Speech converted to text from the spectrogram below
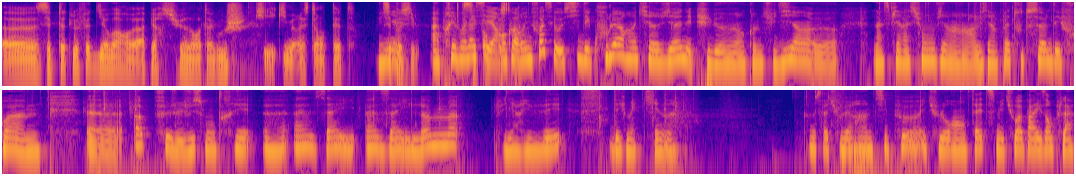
c'est peut-être le fait d'y avoir aperçu à droite à gauche qui, m'est resté en tête. C'est possible. Après, voilà, c'est encore une fois, c'est aussi des couleurs hein, qui reviennent. Et puis, comme tu dis, hein, l'inspiration vient, vient pas toute seule des fois. Euh, hop, je vais juste montrer euh, Asylum. Je vais y arriver. Dave McKean. Comme ça, tu verras un petit peu et tu l'auras en tête. Mais tu vois, par exemple, là,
